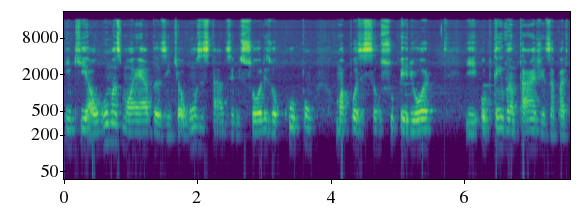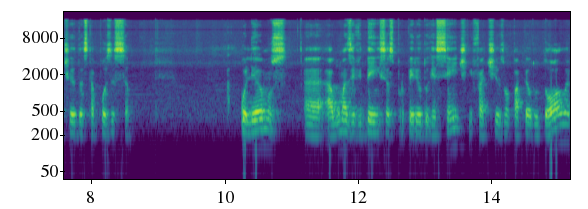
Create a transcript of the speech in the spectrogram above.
em que algumas moedas, em que alguns estados emissores ocupam uma posição superior e obtêm vantagens a partir desta posição. Olhamos uh, algumas evidências para o período recente que enfatizam o papel do dólar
